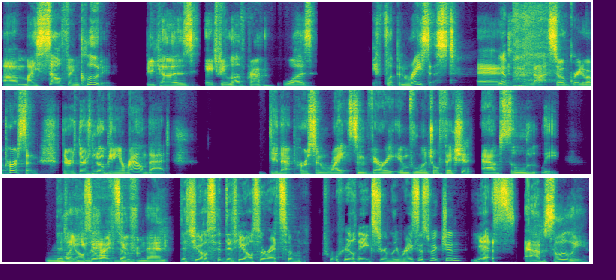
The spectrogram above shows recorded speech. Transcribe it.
um, myself included because hp lovecraft was a flippin' racist and yep. not so great of a person. There's there's no getting around that. Did that person write some very influential fiction? Absolutely. Did what he also write some from then? Did he also did he also write some really extremely racist fiction? Yes. Absolutely.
